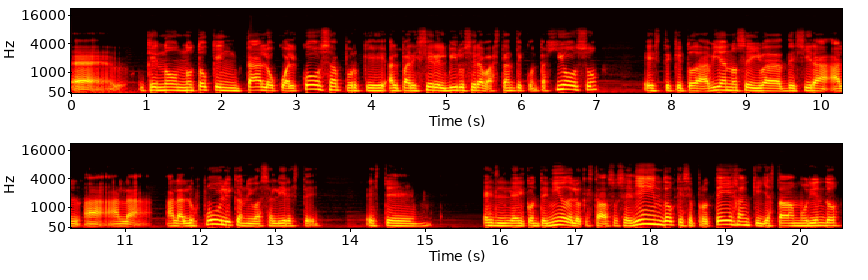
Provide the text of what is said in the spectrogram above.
eh, que no, no toquen tal o cual cosa, porque al parecer el virus era bastante contagioso, este, que todavía no se iba a decir a, a, la, a la luz pública, no iba a salir este, este, el, contenido de lo que estaba sucediendo, que se protejan, que ya estaba muriendo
